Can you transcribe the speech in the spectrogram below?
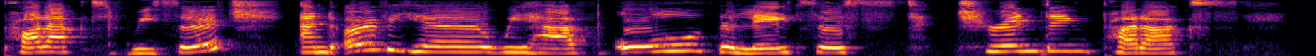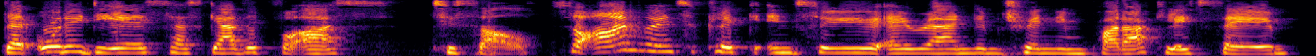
product research. And over here we have all the latest trending products that AutoDS has gathered for us to sell. So I'm going to click into a random trending product. Let's say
